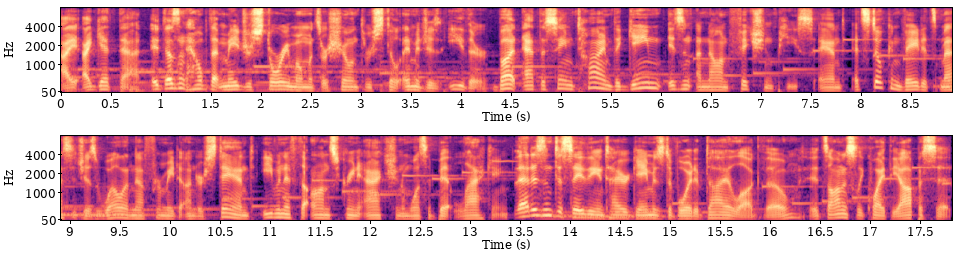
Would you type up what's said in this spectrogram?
I, I get that. It doesn't help that major story moments are shown through still images either. But at the same time, the game isn't a non-fiction piece, and it still conveyed its messages well enough for me to understand, even if the on-screen action was a bit lacking. That isn't to say the entire game is devoid of dialogue, though. It's honestly quite the opposite.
